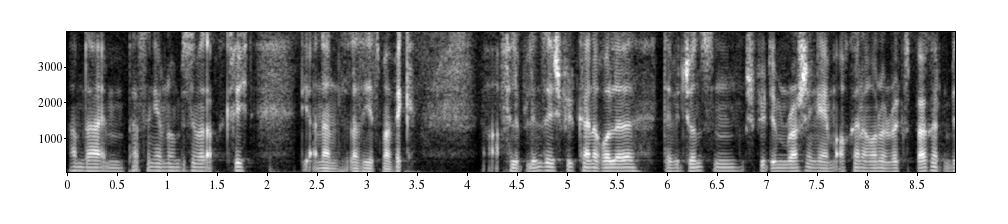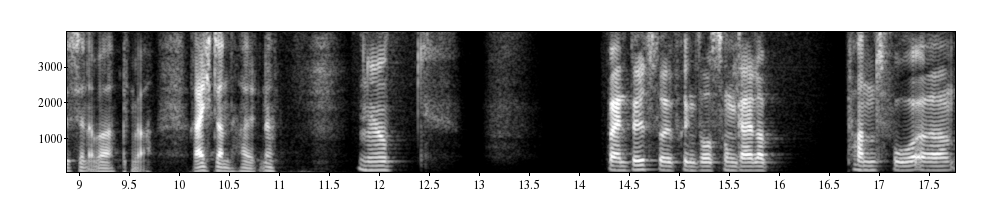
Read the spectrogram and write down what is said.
haben da im Passing Game noch ein bisschen was abgekriegt. Die anderen lasse ich jetzt mal weg. Ja, Philip Lindsay spielt keine Rolle. David Johnson spielt im Rushing Game auch keine Rolle. Rex Burkhardt ein bisschen, aber ja, reicht dann halt, ne? Ja. Bei den Bills war übrigens auch so ein geiler Punt, wo äh,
